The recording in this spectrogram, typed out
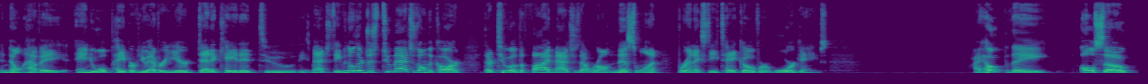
and don't have a annual pay-per-view every year dedicated to these matches. Even though they're just two matches on the card, they're two of the five matches that were on this one for NXT Takeover War Games. I hope they also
